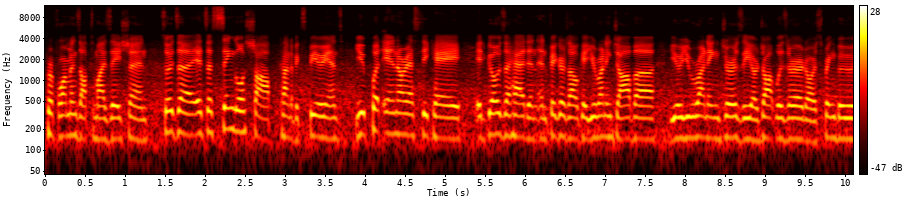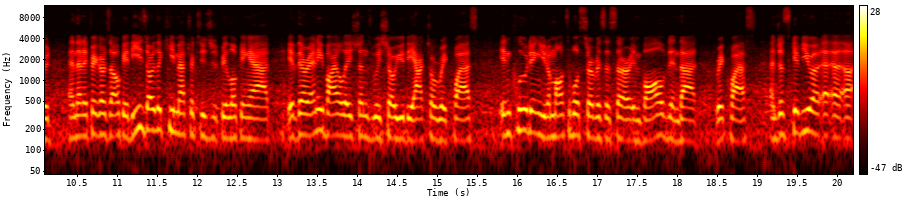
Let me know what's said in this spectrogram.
performance optimization. So it's a, it's a single shop kind of experience. You put in our SDK, it goes ahead and, and figures out, okay, you're running Java, you're, you're running Jersey or Dropwizard or Spring Boot, and then it figures out, okay, these are the key metrics you should be looking at. If there are any violations, we show you the actual request, including you know, multiple services that are involved in that request, and just give you a, a, a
